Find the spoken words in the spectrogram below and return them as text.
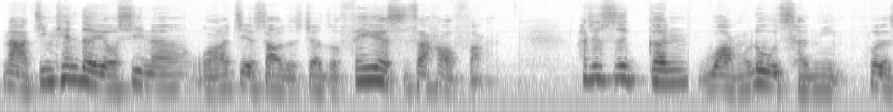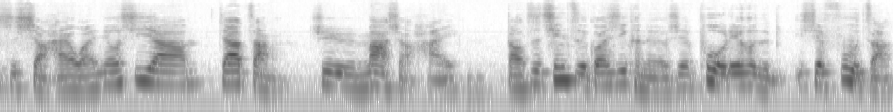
那今天的游戏呢，我要介绍的叫做《飞跃十三号房》，它就是跟网络成瘾或者是小孩玩游戏啊，家长去骂小孩，导致亲子关系可能有些破裂或者一些复杂，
